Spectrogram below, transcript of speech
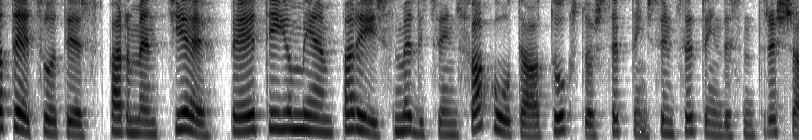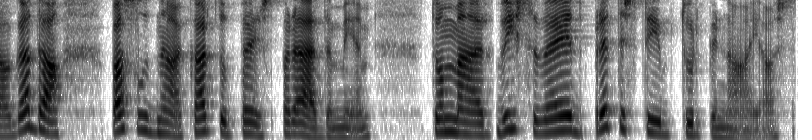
Pateicoties Parmentie pētījumiem, Parīzes medicīnas fakultāte 1773. gadā pasludināja kartupeļus par ēdamiem tomēr visa veida pretestība turpinājās.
